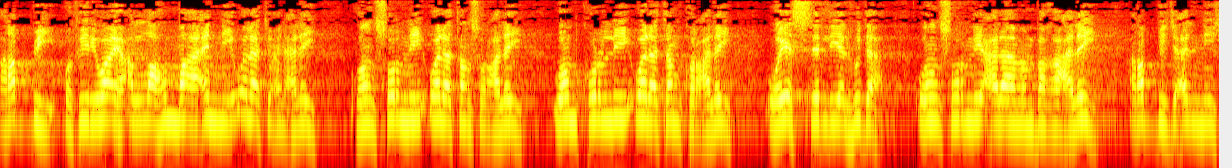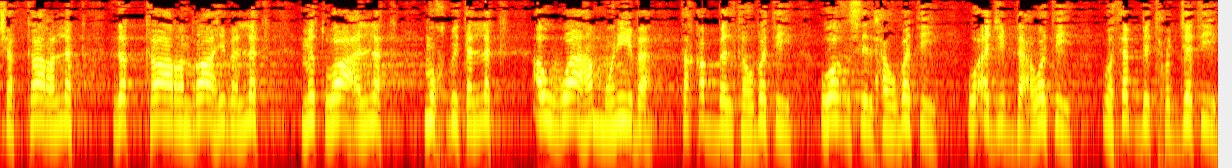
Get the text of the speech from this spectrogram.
ربي وفي رواية اللهم أعني ولا تعن علي وانصرني ولا تنصر علي وامكر لي ولا تمكر علي ويسر لي الهدى وانصرني على من بغى علي. رب اجعلني شكارا لك ذكارا راهبا لك مطواعا لك مخبتا لك أواها منيبا تقبل توبتي واغسل حوبتي وأجب دعوتي وثبت حجتي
